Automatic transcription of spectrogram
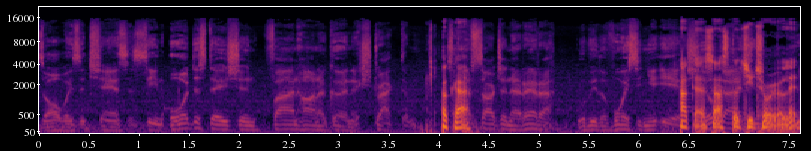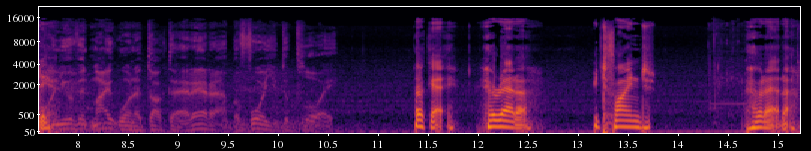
Situation ain't clear, but on the outer rim, there's always a chance to see ord the station, find Hoenikker, and extract him. Okay. Sergeant Herrera will be the voice in your ear. Okay, so that's the tutorial lady. you might want to talk to Herrera before you deploy. Okay, Herrera. Need to find Herrera.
